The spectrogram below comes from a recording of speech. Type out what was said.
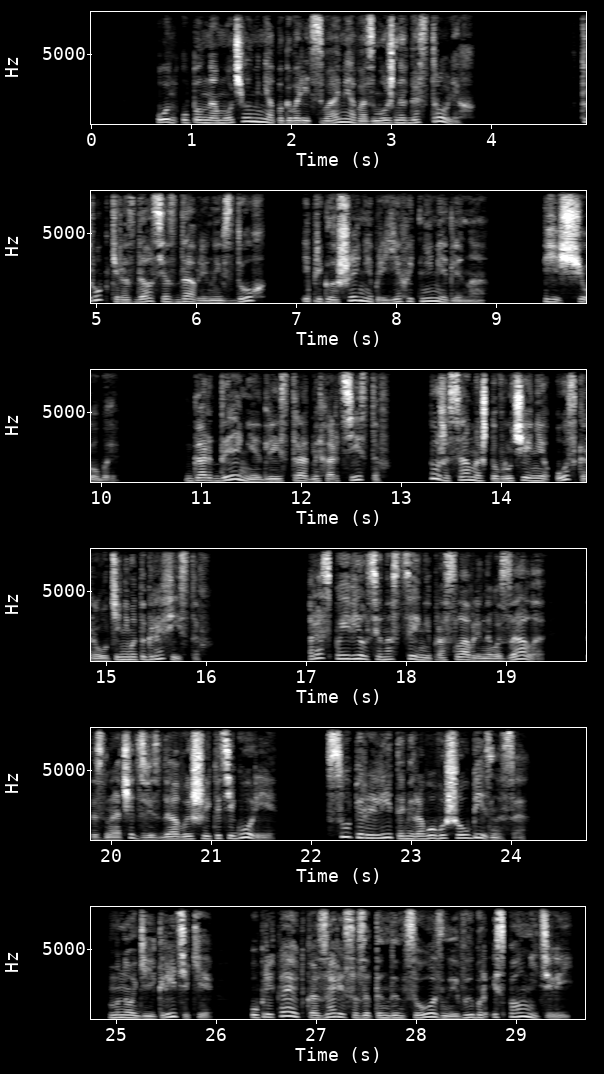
Он уполномочил меня поговорить с вами о возможных гастролях» трубке раздался сдавленный вздох и приглашение приехать немедленно. Еще бы. Гордение для эстрадных артистов — то же самое, что вручение Оскара у кинематографистов. Раз появился на сцене прославленного зала, значит, звезда высшей категории, суперэлита мирового шоу-бизнеса. Многие критики упрекают Казариса за тенденциозный выбор исполнителей.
